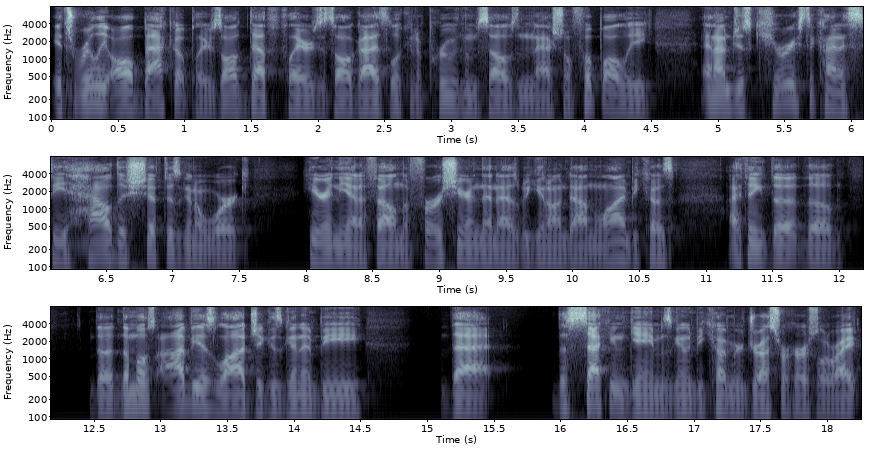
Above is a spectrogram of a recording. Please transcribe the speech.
it's really all backup players, all depth players. It's all guys looking to prove themselves in the National Football League. And I'm just curious to kind of see how the shift is going to work here in the NFL in the first year and then as we get on down the line because I think the the the, the most obvious logic is going to be that the second game is going to become your dress rehearsal, right?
